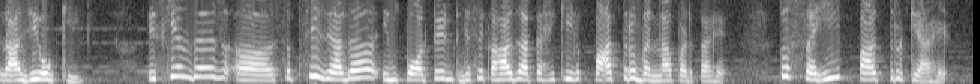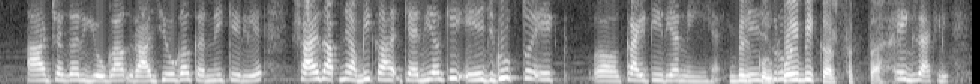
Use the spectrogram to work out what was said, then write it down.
राजयोग की इसके अंदर आ, सबसे ज़्यादा इंपॉर्टेंट जैसे कहा जाता है कि पात्र बनना पड़ता है तो सही पात्र क्या है? आज अगर योगा राजयोगा करने के लिए शायद आपने अभी कहा कह दिया कि एज ग्रुप तो एक क्राइटेरिया नहीं है। बिल्कुल कोई भी कर सकता है। Exactly exactly.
